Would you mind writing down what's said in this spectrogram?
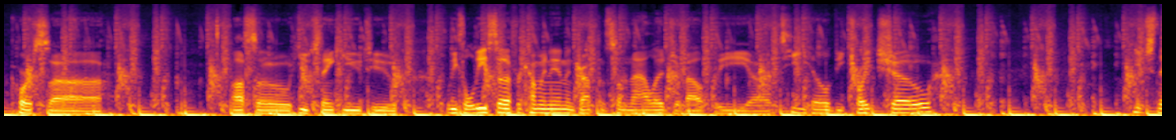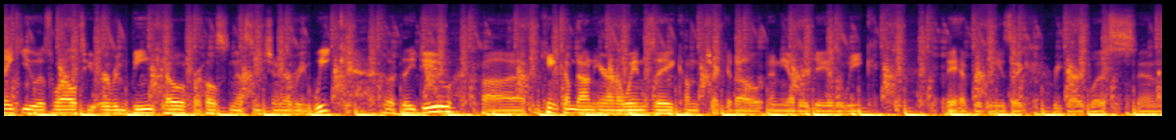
of course, uh, also huge thank you to Lethal Lisa for coming in and dropping some knowledge about the uh, T Hill Detroit show. Huge thank you as well to Urban Bean Co. for hosting us each and every week that they do. Uh, if you can't come down here on a Wednesday, come check it out any other day of the week. They have good music regardless and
